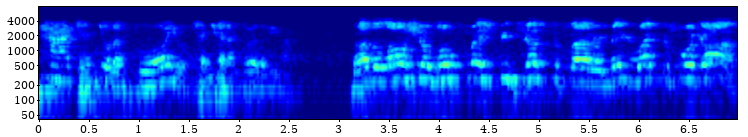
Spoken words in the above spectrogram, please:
他成就了所有，成全了所有的律法 By the law shall no flesh be justified or made right before God.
